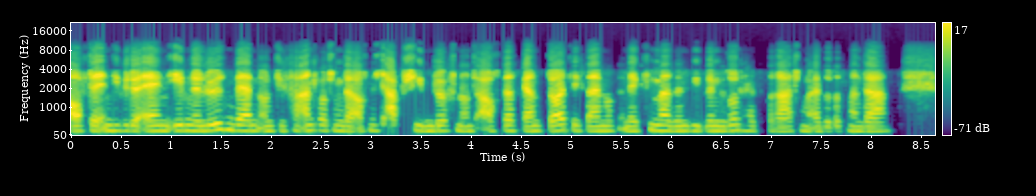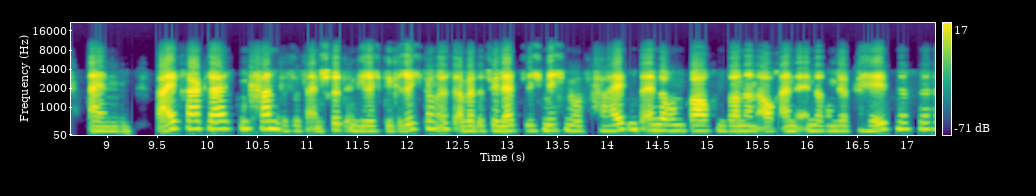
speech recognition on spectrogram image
auf der individuellen Ebene lösen werden und die Verantwortung da auch nicht abschieben dürfen und auch das ganz deutlich sein muss in der klimasensiblen Gesundheitsberatung, also dass man da einen Beitrag leisten kann, dass es ein Schritt in die richtige Richtung ist, aber dass wir letztlich nicht nur Verhaltensänderungen brauchen, sondern auch eine Änderung der Verhältnisse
